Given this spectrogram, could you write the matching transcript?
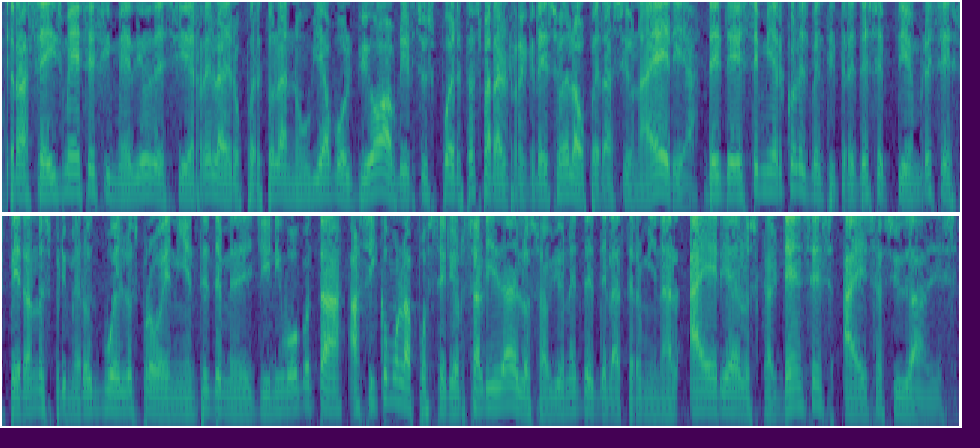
Tras seis meses y medio de cierre, el aeropuerto La Nubia volvió a abrir sus puertas para el regreso de la operación aérea. Desde este miércoles 23 de septiembre se esperan los primeros vuelos provenientes de Medellín y Bogotá, así como la posterior salida de los aviones desde la terminal aérea de los caldenses a esas ciudades.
